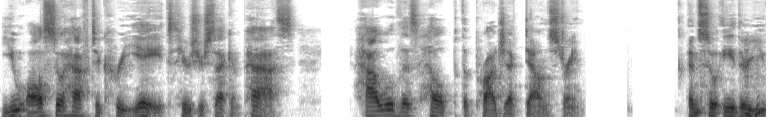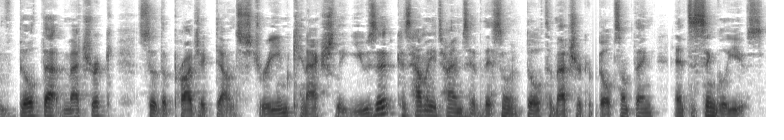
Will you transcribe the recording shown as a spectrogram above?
you also have to create. Here's your second pass. How will this help the project downstream? And so either mm-hmm. you've built that metric so the project downstream can actually use it. Because how many times have they someone built a metric or built something and it's a single use?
